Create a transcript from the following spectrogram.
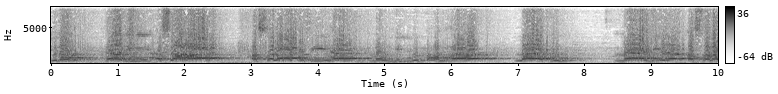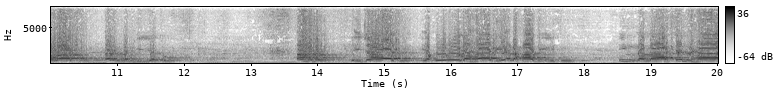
idan haadihi asaacaat asalaatu fiiha manhiyun canhaa laakin maa hiya asalawaatu almanhiyatu ahlu xijaazi yaquuluuna haadihi alaxaadiidu inamaa tanhaa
